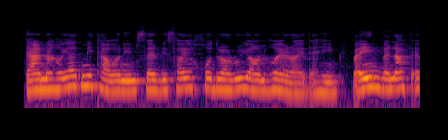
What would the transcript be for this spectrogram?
در نهایت می توانیم سرویس های خود را روی آنها ارائه دهیم و این به نفع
